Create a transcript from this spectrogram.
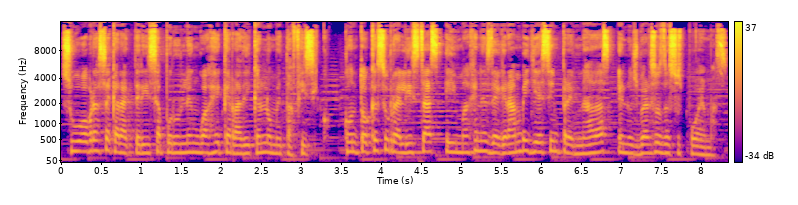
Su obra se caracteriza por un lenguaje que radica en lo metafísico, con toques surrealistas e imágenes de gran belleza impregnadas en los versos de sus poemas.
